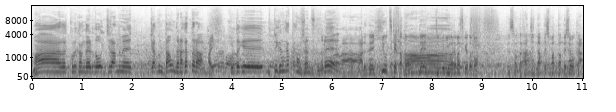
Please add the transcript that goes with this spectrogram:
ー、まあこれ考えると1ラウンド目逆にダウンがなかったら、はい、これだけ打っていかなかったかもしれないんですけどね。ああれで火をつけたとね俗に言われますけども。そんな感じになってしまったんでしょうか。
